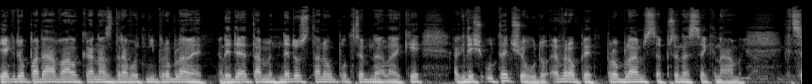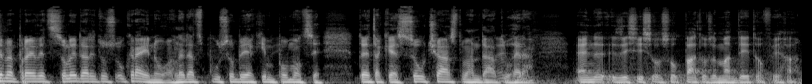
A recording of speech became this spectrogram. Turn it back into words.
Jak dopadá válka na zdravotní problémy. Lidé tam nedostanou potřebné léky a když utečou do Evropy, problém se přenese k nám. Chceme projevit solidaritu s Ukrajinou a hledat způsoby, jak jim pomoci. To je také součást mandátu Hera and this is also part of the mandate of EHA.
